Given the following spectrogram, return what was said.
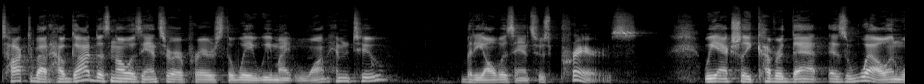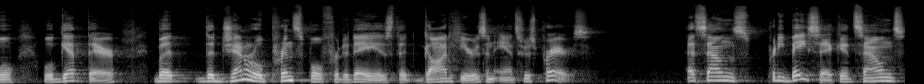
talked about how God doesn't always answer our prayers the way we might want Him to, but He always answers prayers. We actually covered that as well, and we'll, we'll get there. But the general principle for today is that God hears and answers prayers. That sounds pretty basic. It sounds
